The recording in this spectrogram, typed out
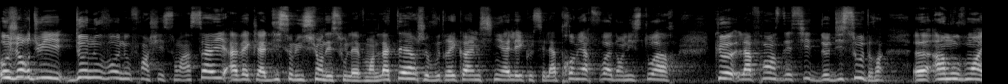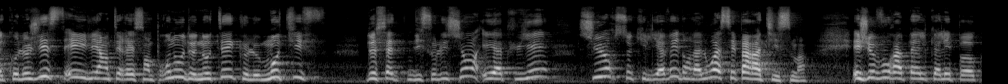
Aujourd'hui, de nouveau, nous franchissons un seuil avec la dissolution des soulèvements de la Terre. Je voudrais quand même signaler que c'est la première fois dans l'histoire que la France décide de dissoudre euh, un mouvement écologiste. Et il est intéressant pour nous de noter que le motif de cette dissolution est appuyé sur ce qu'il y avait dans la loi séparatisme. Et je vous rappelle qu'à l'époque,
